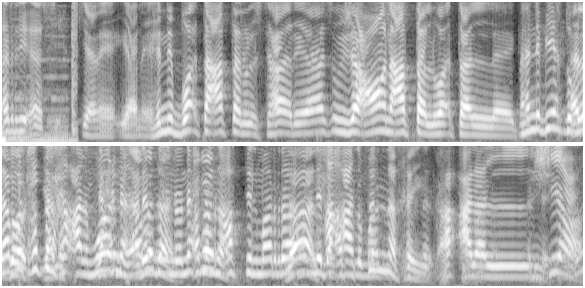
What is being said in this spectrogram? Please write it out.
الرئاسي يعني يعني هن بوقتها عطلوا الاستحقاق الرئاسي وجعون عطل وقتها ال- ما هن بياخذوا لا ما. تحط الحق على عرفنا ابدا انه نحن أبداً. بنعطل مره لا هن الحق على السنة مرة. خي نحن- حق على الشيعة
